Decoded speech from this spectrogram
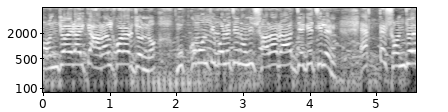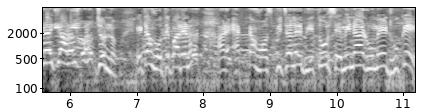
সঞ্জয় রায়কে আড়াল করার জন্য মুখ্যমন্ত্রী বলেছেন, উনি সারা রাত জেগেছিলেন। একটা সঞ্জয় রায়কে আড়াল করার জন্য। এটা হতে পারে না। আর একটা হসপিটালের ভেতর সেমিনার রুমে ঢুকে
